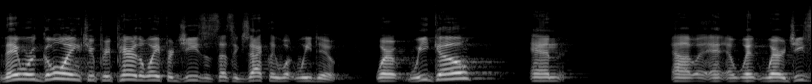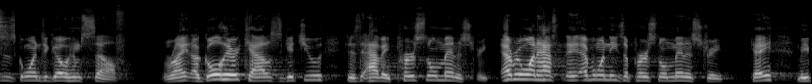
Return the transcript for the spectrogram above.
They were going to prepare the way for Jesus. That's exactly what we do. Where we go and uh, where Jesus is going to go himself right? Our goal here at Catalyst is to get you to have a personal ministry. Everyone has, everyone needs a personal ministry. Okay, may,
